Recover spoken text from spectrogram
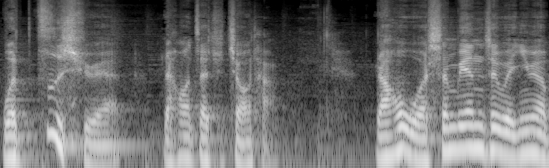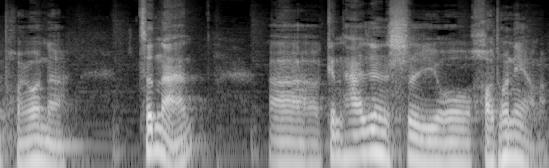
我自学，然后再去教他。然后我身边这位音乐朋友呢，曾楠啊，跟他认识有好多年了。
